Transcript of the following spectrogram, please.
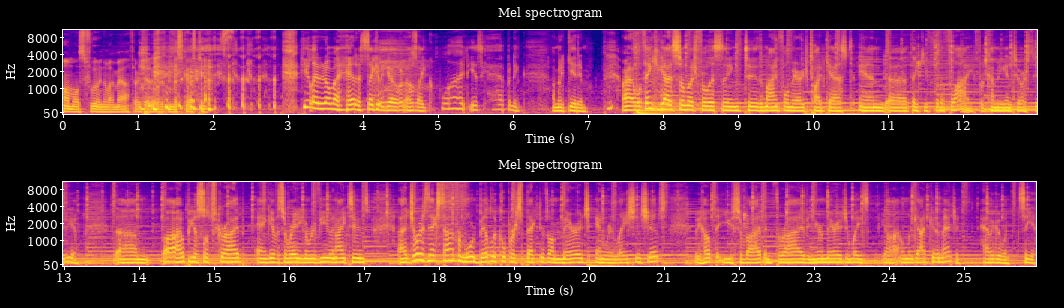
almost flew into my mouth right there. That would have been disgusting. He laid it on my head a second ago, and I was like, "What is happening?" I'm gonna get him. All right. Well, thank you guys so much for listening to the Mindful Marriage podcast, and uh, thank you for the fly for coming into our studio. Um, I hope you'll subscribe and give us a rating and review in iTunes. Uh, join us next time for more biblical perspectives on marriage and relationships. We hope that you survive and thrive in your marriage in ways uh, only God could imagine. Have a good one. See ya.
